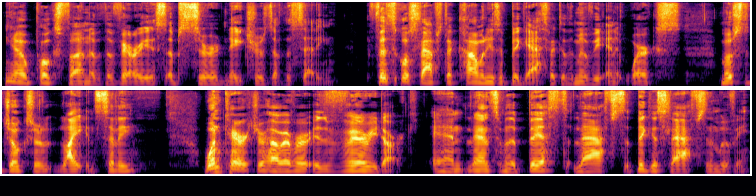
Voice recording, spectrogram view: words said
you know, pokes fun of the various absurd natures of the setting. Physical slapstick comedy is a big aspect of the movie, and it works. Most of the jokes are light and silly. One character, however, is very dark and lands some of the best laughs, the biggest laughs in the movie.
